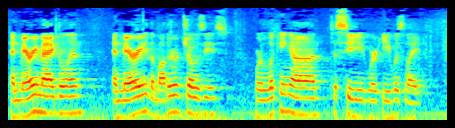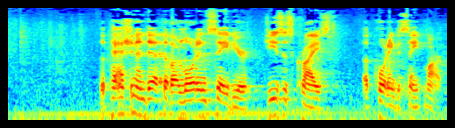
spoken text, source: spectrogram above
and Mary Magdalene and Mary, the mother of Joses, were looking on to see where he was laid. The Passion and Death of our Lord and Savior, Jesus Christ, according to St. Mark.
